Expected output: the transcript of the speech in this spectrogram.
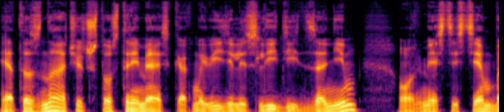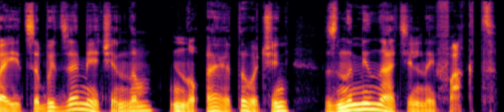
Это значит, что, стремясь, как мы видели, следить за ним, он вместе с тем боится быть замеченным. Ну, а это очень знаменательный факт.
